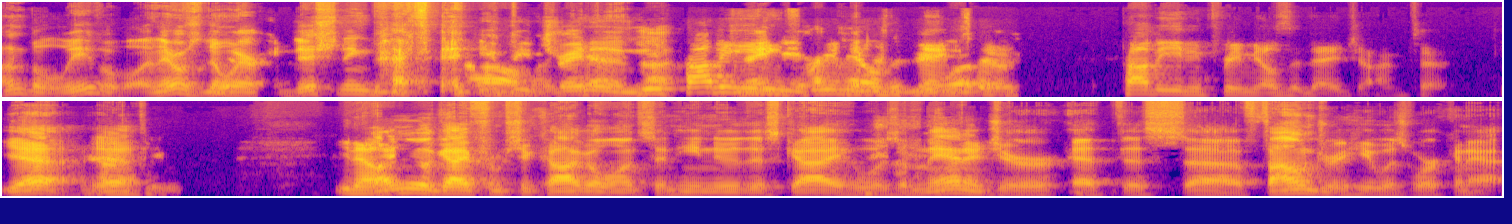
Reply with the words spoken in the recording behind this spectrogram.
unbelievable! And there was no air conditioning back then. Oh, You'd be training, he probably eating three meals a day too. Probably eating three meals a day, John. Too. Yeah, yeah. You know, I knew a guy from Chicago once, and he knew this guy who was a manager at this uh, foundry he was working at.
